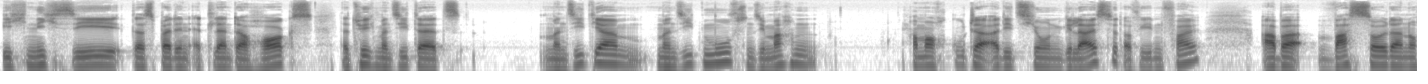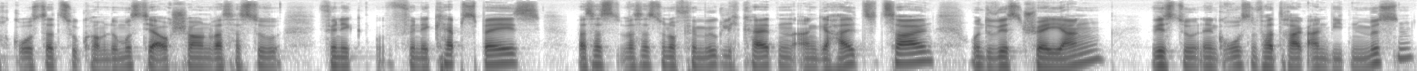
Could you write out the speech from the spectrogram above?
ich nicht sehe, dass bei den Atlanta Hawks, natürlich, man sieht da jetzt, man sieht ja, man sieht Moves und sie machen, haben auch gute Additionen geleistet, auf jeden Fall. Aber was soll da noch groß dazukommen? Du musst ja auch schauen, was hast du für eine, für eine Cap Space, was hast, was hast du noch für Möglichkeiten an Gehalt zu zahlen und du wirst Trey Young wirst du einen großen Vertrag anbieten müssen.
